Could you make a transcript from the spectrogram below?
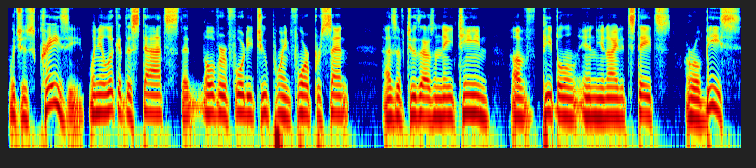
which is crazy when you look at the stats that over 42.4% as of 2018 of people in the United States are obese.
